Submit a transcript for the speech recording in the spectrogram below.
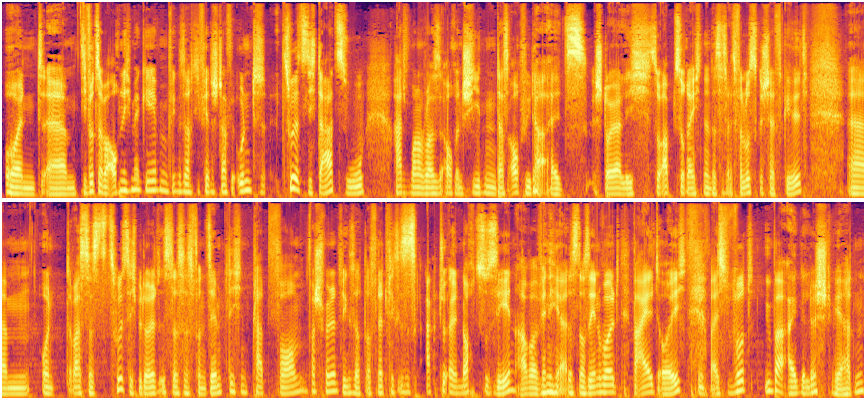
Und ähm, die wird es aber auch nicht mehr geben, wie gesagt, die vierte Staffel. Und zusätzlich dazu hat Warner Bros. auch entschieden, das auch wieder als steuerlich so abzurechnen, dass es als Verlustgeschäft gilt. Ähm, und was das zusätzlich bedeutet, ist, dass das von sämtlichen Plattformen verschwindet. Wie gesagt, auf Netflix ist es aktuell noch zu sehen, aber wenn ihr alles noch sehen wollt, beeilt euch, weil es wird überall gelöscht werden.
